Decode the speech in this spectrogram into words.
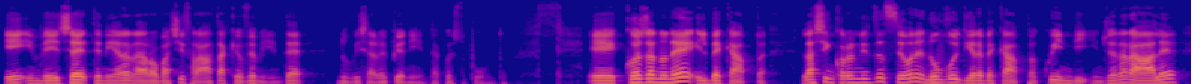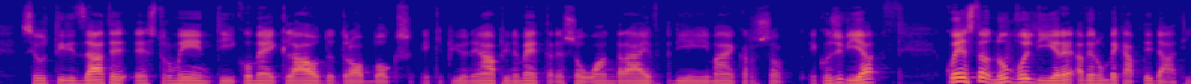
e invece tenere la roba cifrata che ovviamente non vi serve più a niente a questo punto. E cosa non è il backup? La sincronizzazione non vuol dire backup, quindi in generale se utilizzate eh, strumenti come iCloud, Dropbox e chi più ne ha più ne mette, adesso OneDrive di Microsoft e così via, questo non vuol dire avere un backup dei dati,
